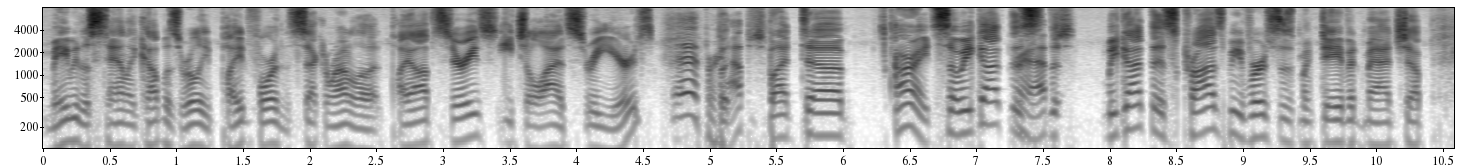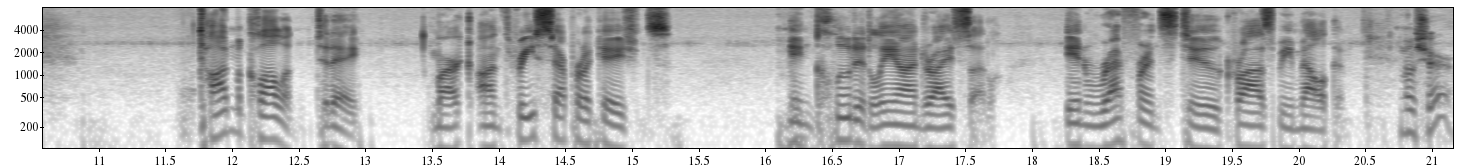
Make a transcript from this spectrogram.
maybe the Stanley Cup was really played for in the second round of the playoff series each of the last three years. But- perhaps. But, uh, all right, so we got this. Perhaps. we got this Crosby versus McDavid matchup. Todd McLellan today, Mark, on three separate occasions. Included Leon Draisaitl in reference to Crosby Malkin oh, sure.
